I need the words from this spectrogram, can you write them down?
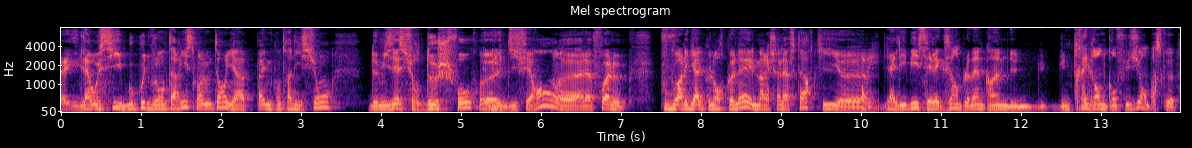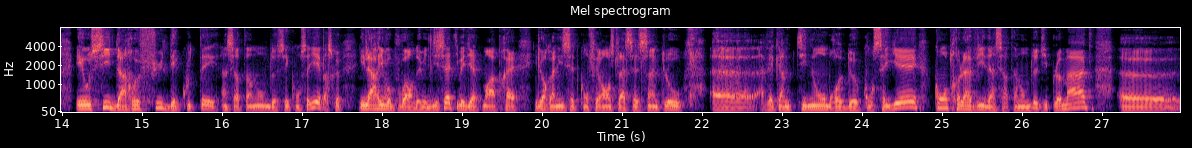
Il a aussi beaucoup de volontarisme en même temps. Il n'y a pas une contradiction de miser sur deux chevaux euh, différents, euh, à la fois le pouvoir légal que l'on reconnaît et le maréchal Haftar qui. Euh... Ah la Libye, c'est l'exemple même quand même d'une très grande confusion parce que et aussi d'un refus d'écouter un certain nombre de ses conseillers parce que il arrive au pouvoir en 2017, immédiatement après, il organise cette conférence la Saint-Cloud euh, avec un petit nombre de conseillers contre l'avis d'un certain nombre de diplomates. Euh,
